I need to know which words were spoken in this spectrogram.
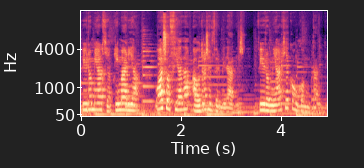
fibromialgia primaria o asociada a otras enfermedades, Fibromialgia concomitante.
